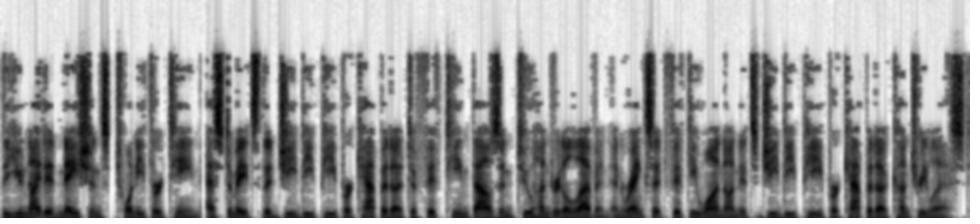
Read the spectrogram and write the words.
The United Nations 2013 estimates the GDP per capita to 15,211 and ranks it 51 on its GDP per capita country list.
